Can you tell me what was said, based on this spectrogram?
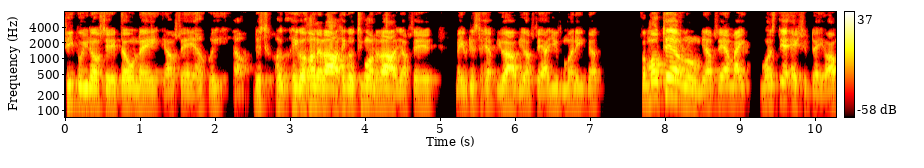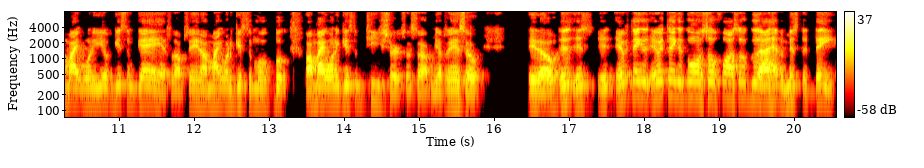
People, you know, say they donate. You know, what I'm saying, help me. Oh, this he go hundred dollars, he go two hundred dollars. You know, what I'm saying, maybe this to help you out. You know, what I'm saying, I use money. You know, for motel room. You know what I'm saying? I might want to stay an extra day, or I might want to you know, get some gas. Or I'm saying I might want to get some more books, or I might want to get some T-shirts or something. You know what I'm saying? So, you know, it, it's it, everything. Everything is going so far so good. I haven't missed a date.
